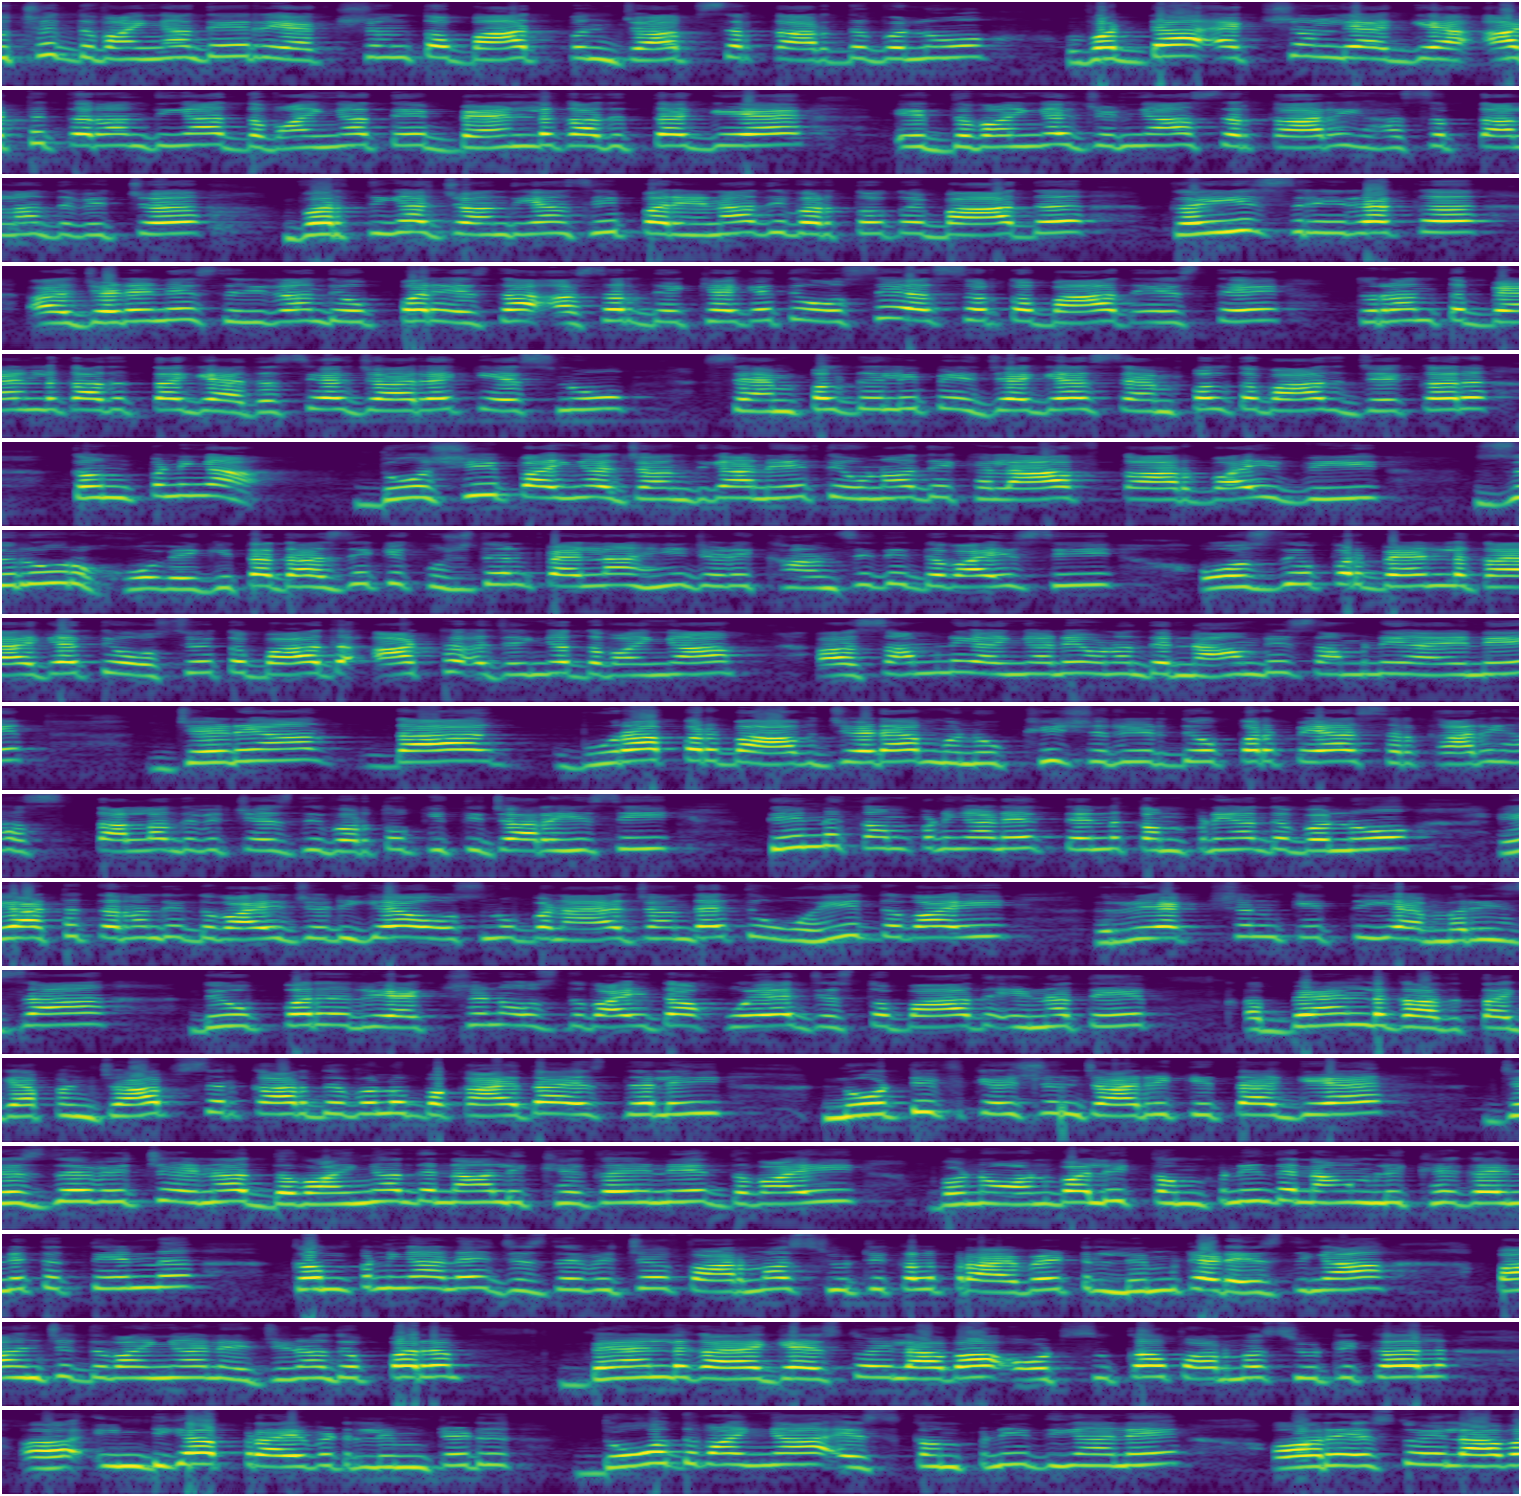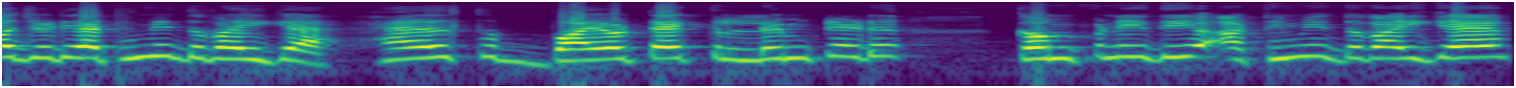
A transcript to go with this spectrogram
ਕੁਝ ਦਵਾਈਆਂ ਦੇ ਰਿਐਕਸ਼ਨ ਤੋਂ ਬਾਅਦ ਪੰਜਾਬ ਸਰਕਾਰ ਦੇ ਵੱਲੋਂ ਵੱਡਾ ਐਕਸ਼ਨ ਲਿਆ ਗਿਆ। 8 ਤਰ੍ਹਾਂ ਦੀਆਂ ਦਵਾਈਆਂ ਤੇ ਬੈਨ ਲਗਾ ਦਿੱਤਾ ਗਿਆ ਹੈ। ਇਹ ਦਵਾਈਆਂ ਜਿਹੜੀਆਂ ਸਰਕਾਰੀ ਹਸਪਤਾਲਾਂ ਦੇ ਵਿੱਚ ਵਰਤੀਆਂ ਜਾਂਦੀਆਂ ਸੀ, ਪਰ ਇਹਨਾਂ ਦੀ ਵਰਤੋਂ ਤੋਂ ਬਾਅਦ ਕਈ ਸਰੀਰਕ ਜਿਹੜੇ ਨੇ ਸਰੀਰਾਂ ਦੇ ਉੱਪਰ ਇਸ ਦਾ ਅਸਰ ਦੇਖਿਆ ਗਿਆ ਤੇ ਉਸੇ ਅਸਰ ਤੋਂ ਬਾਅਦ ਇਸ ਤੇ ਤੁਰੰਤ ਬੈਨ ਲਗਾ ਦਿੱਤਾ ਗਿਆ। ਦੱਸਿਆ ਜਾ ਰਿਹਾ ਕਿ ਇਸ ਨੂੰ ਸੈਂਪਲ ਦੇ ਲਈ ਭੇਜਿਆ ਗਿਆ। ਸੈਂਪਲ ਤੋਂ ਬਾਅਦ ਜੇਕਰ ਕੰਪਨੀਆਂ ਦੋਸ਼ੀ ਪਾਈਆਂ ਜਾਂਦੀਆਂ ਨੇ ਤੇ ਉਹਨਾਂ ਦੇ ਖਿਲਾਫ ਕਾਰਵਾਈ ਵੀ ਜ਼ਰੂਰ ਹੋਵੇਗੀ। ਤਾਂ ਦੱਸ ਦਈਏ ਕਿ ਕੁਝ ਦਿਨ ਪਹਿਲਾਂ ਹੀ ਜਿਹੜੀ ਖਾਂਸੀ ਦੀ ਦਵਾਈ ਸੀ, ਉਸ ਦੇ ਉੱਪਰ ਬੈਨ ਲਗਾਇਆ ਗਿਆ ਤੇ ਉਸੇ ਤੋਂ ਬਾਅਦ 8 ਅਜਿਹੀਆਂ ਦਵਾਈਆਂ ਸਾਹਮਣੇ ਆਈਆਂ ਨੇ। ਉਹਨਾਂ ਦੇ ਨਾਮ ਵੀ ਸਾਹਮਣੇ ਆਏ ਨੇ। ਜਿਹੜਿਆਂ ਦਾ ਬੁਰਾ ਪ੍ਰਭਾਵ ਜਿਹੜਾ ਮਨੁੱਖੀ ਸਰੀਰ ਦੇ ਉੱਪਰ ਪਿਆ, ਸਰਕਾਰੀ ਹਸਪਤਾਲਾਂ ਦੇ ਵਿੱਚ ਇਸ ਦੀ ਵਰਤੋਂ ਕੀਤੀ ਜਾ ਰਹੀ ਸੀ। ਤਿੰਨ ਕੰਪਨੀਆਂ ਨੇ, ਤਿੰਨ ਕੰਪਨੀਆਂ ਦੇ ਵੱਲੋਂ ਇਹ ਅੱਠ ਤਰ੍ਹਾਂ ਦੀ ਦਵਾਈ ਜਿਹੜੀ ਹੈ ਉਸ ਨੂੰ ਬਣਾਇਆ ਜਾਂਦਾ ਹੈ ਤੇ ਉਹੀ ਦਵਾਈ ਰਿਐਕਸ਼ਨ ਕੀਤੀ ਹੈ। ਮਰੀਜ਼ਾਂ ਦੇ ਉੱਪਰ ਰਿਐਕਸ਼ਨ ਉਸ ਦਵਾਈ ਦਾ ਹੋਇਆ, ਜਿਸ ਤੋਂ ਬਾਅਦ ਇਹਨਾਂ ਤੇ ਬੈਨ ਲਗਾ ਦਿੱਤਾ ਗਿਆ। ਪੰਜਾਬ ਸਰਕਾਰ ਦੇ ਵੱਲੋਂ ਬਕਾਇਦਾ ਇਸ ਦੇ ਲਈ ਨੋਟੀਫਿਕੇਸ਼ਨ ਜਾਰੀ ਕੀਤਾ ਗਿਆ ਹੈ। ਜਿਸ ਦੇ ਵਿੱਚ ਇਹਨਾਂ ਦਵਾਈਆਂ ਦੇ ਨਾਂ ਲਿਖੇ ਗਏ ਨੇ, ਦਵਾਈ ਬਣਾਉਣ ਵਾਲੀ ਕੰਪਨੀ ਦੇ ਨਾਮ ਲਿਖੇ ਗਏ ਨੇ ਤੇ ਤਿੰਨ ਕੰਪਨੀਆਂ ਨੇ ਜਿਸ ਦੇ ਵਿੱਚ ਫਾਰਮਾਸਿਊਟੀਕਲ ਪ੍ਰਾਈਵੇਟ ਲਿਮਟਿਡ ਇਸ ਦੀਆਂ ਪੰਜ ਦਵਾਈਆਂ ਨੇ, ਜਿਨ੍ਹਾਂ ਦੇ ਉੱਪਰ ਬੈਨ ਲਗਾਇਆ ਗਿਆ। ਇਸ ਤੋਂ ਇਲਾਵਾ Otsuka pharmaceutical India private limited ਦੋ ਦਵਾਈਆਂ ਇਸ ਕੰਪਨੀ ਦੀਆਂ ਨੇ ਔਰ ਇਸ ਤੋਂ ਇਲਾਵਾ ਜਿਹੜੀ 8ਵੀਂ ਦਵਾਈ ਹੈ ਹੈਲਥ ਬਾਇਓਟੈਕ ਲਿਮਟਿਡ ਕੰਪਨੀ ਦੀ 8ਵੀਂ ਦਵਾਈ ਹੈ।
